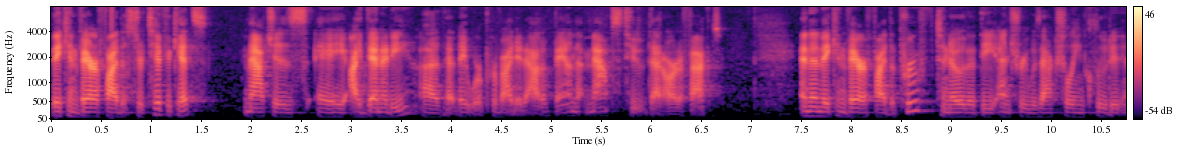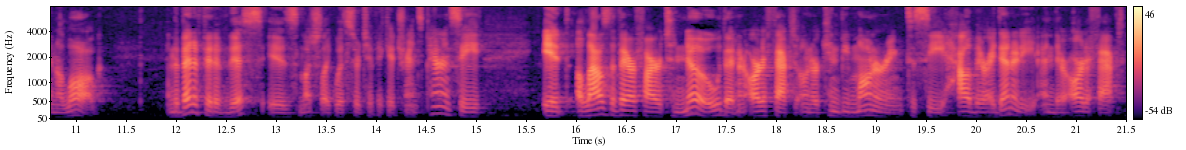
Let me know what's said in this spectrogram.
They can verify the certificate matches a identity uh, that they were provided out of band that maps to that artifact. And then they can verify the proof to know that the entry was actually included in a log. And the benefit of this is, much like with certificate transparency, it allows the verifier to know that an artifact owner can be monitoring to see how their identity and their artifact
